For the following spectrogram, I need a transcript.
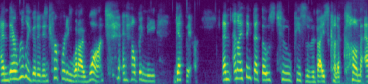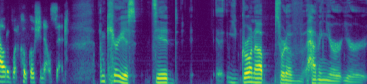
and they're really good at interpreting what i want and helping me get there and and i think that those two pieces of advice kind of come out of what coco chanel said I'm curious, did uh, you growing up sort of having your your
